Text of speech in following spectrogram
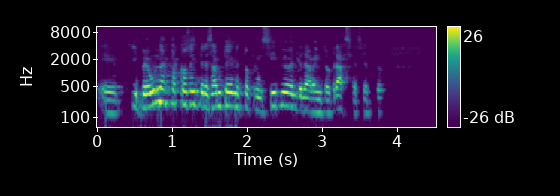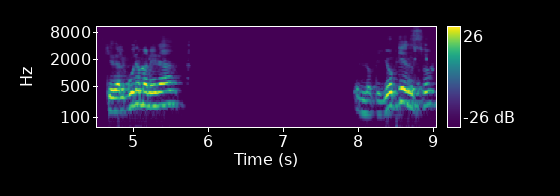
Eh, y, pero una de estas cosas interesantes en estos principios es el de la meritocracia, ¿cierto? Que de alguna manera, en lo que yo pienso,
